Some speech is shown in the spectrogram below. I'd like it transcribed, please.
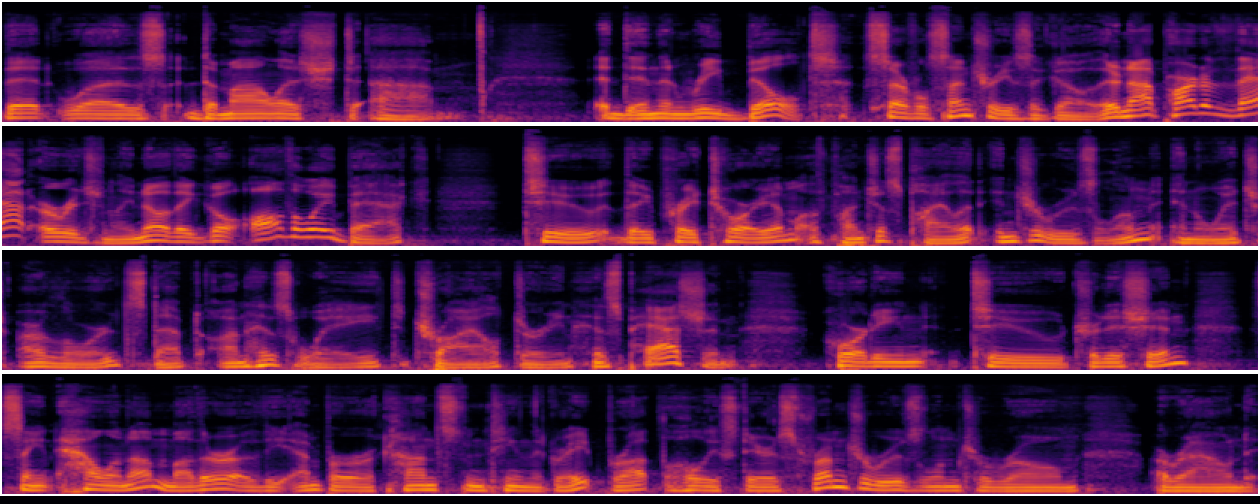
that was demolished. Um, and then rebuilt several centuries ago. They're not part of that originally. No, they go all the way back to the praetorium of Pontius Pilate in Jerusalem, in which our Lord stepped on his way to trial during his passion. According to tradition, St. Helena, mother of the Emperor Constantine the Great, brought the holy stairs from Jerusalem to Rome around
